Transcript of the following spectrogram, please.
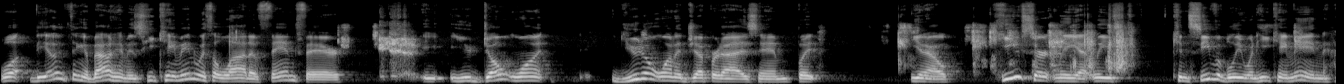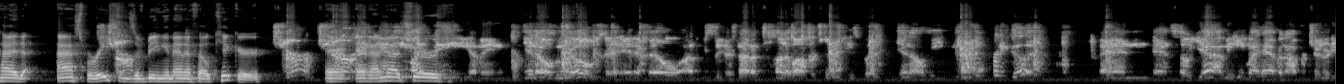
Well, the other thing about him is he came in with a lot of fanfare. He did. You don't want you don't want to jeopardize him, but you know he certainly, at least conceivably, when he came in, had aspirations of being an NFL kicker. Sure, sure. And- and I'm not sure-. I mean, you know, who knows? NFL, obviously, there's not a ton of opportunities, but you know, he, he did pretty good. And So yeah, I mean, he might have an opportunity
